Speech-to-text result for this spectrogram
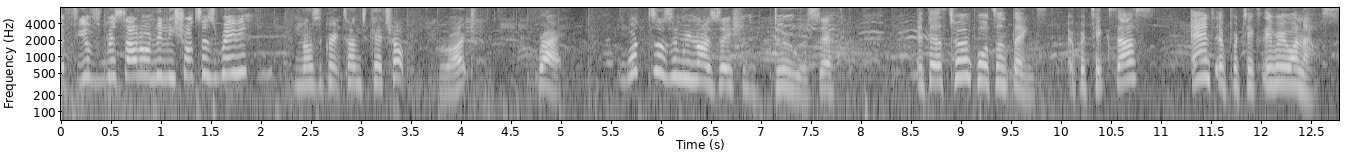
if you've missed out on any shots as a baby, now's a great time to catch up, all right? Right. What does immunization do exactly? It does two important things. It protects us and it protects everyone else.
